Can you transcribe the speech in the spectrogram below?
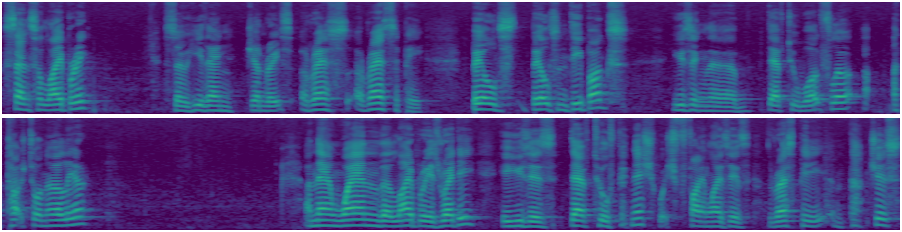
sensor library. So he then generates a, res a recipe builds, builds and debugs using the dev-tool workflow I touched on earlier. And then when the library is ready, he uses dev-tool finish, which finalizes the recipe and patches,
